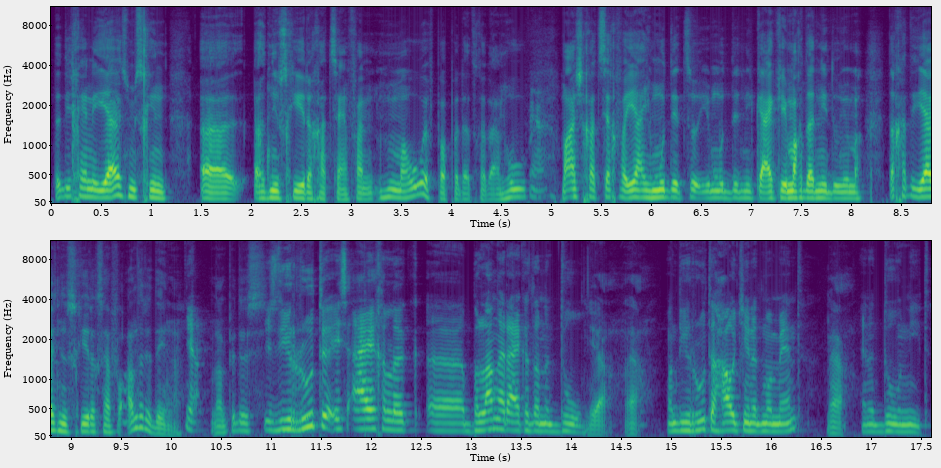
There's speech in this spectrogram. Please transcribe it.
Dat diegene juist misschien eh, nieuwsgierig gaat zijn van, hm, maar hoe heeft papa dat gedaan? Hoe? Ja. Maar als je gaat zeggen van, ja, je moet dit, zo, je moet dit niet kijken, je mag dat niet doen. Je mag, dan gaat hij juist nieuwsgierig zijn voor andere dingen. Ja. Je? Dus, Dus die route is eigenlijk eh, belangrijker dan het doel. ja, ja, Want die route houdt je in het moment ja, en het doel niet.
